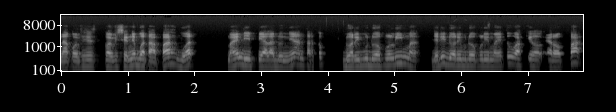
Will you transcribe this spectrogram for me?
Nah, koefisien koefisiennya buat apa? Buat main di Piala Dunia antar klub 2025. Jadi 2025 itu wakil Eropa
